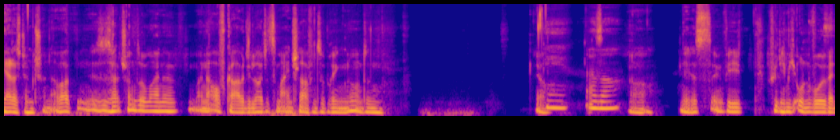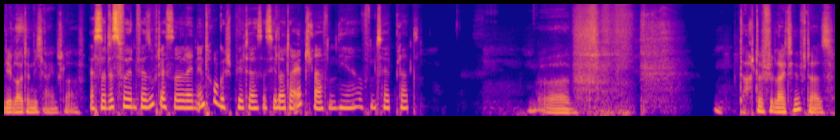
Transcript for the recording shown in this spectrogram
Ja, das stimmt schon. Aber es ist halt schon so meine, meine Aufgabe, die Leute zum Einschlafen zu bringen. Ne? Und dann, ja, Nee, also, ja. Nee, das ist irgendwie, fühle ich mich unwohl, wenn die Leute nicht einschlafen. dass du das vorhin versucht, dass du dein Intro gespielt hast, dass die Leute einschlafen hier auf dem Zeltplatz. Äh, dachte, vielleicht hilft das.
